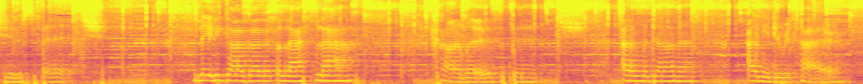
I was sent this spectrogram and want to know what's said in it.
juice, bitch. Lady Gaga got the last laugh. Karma is a bitch. I'm Madonna. I need to retire.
